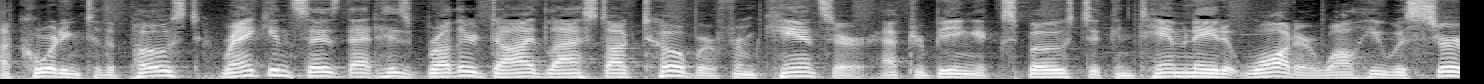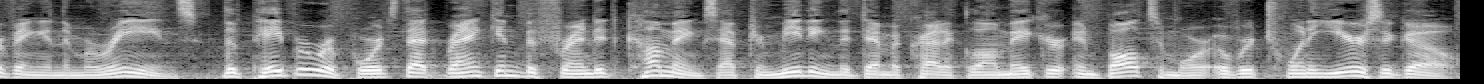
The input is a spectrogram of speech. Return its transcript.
According to the Post, Rankin says that his brother died last October from cancer after being exposed to contaminated water while he was serving in the Marines. The paper reports that Rankin befriended Cummings after meeting the Democratic lawmaker in Baltimore over 20 years ago.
